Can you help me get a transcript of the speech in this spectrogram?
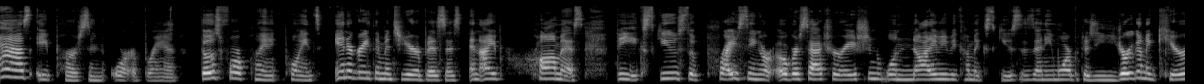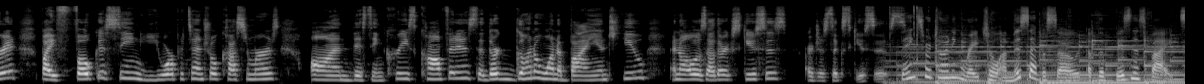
as a person or a brand. Those four points, integrate them into your business, and I promise the excuse of pricing or oversaturation will not even become excuses anymore because you're going to cure it by focusing your potential customers on this increased confidence that they're going to want to buy into you and all those other excuses are just excuses. Thanks for joining Rachel on this episode of the Business Bites.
